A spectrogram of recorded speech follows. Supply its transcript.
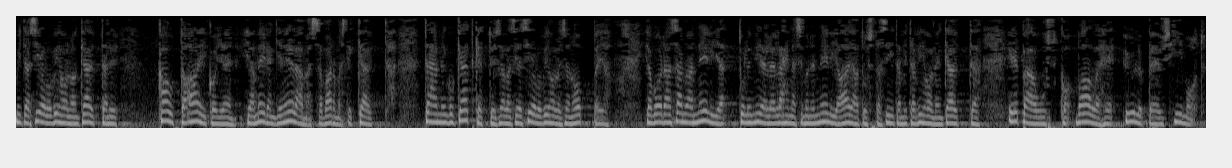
mitä sieluvihollinen on käyttänyt kautta aikojen ja meidänkin elämässä varmasti käyttää. Tähän on niin kuin kätketty sellaisia sieluvihollisen oppeja. Ja voidaan sanoa neljä, tuli mieleen lähinnä semmoinen neljä ajatusta siitä, mitä vihollinen käyttää. Epäusko, valhe, ylpeys, himot.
